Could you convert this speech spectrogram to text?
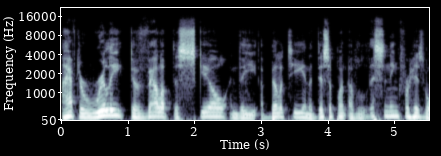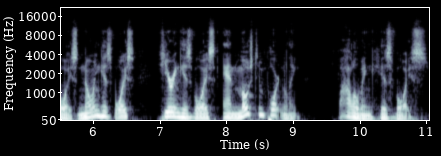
I have to really develop the skill and the ability and the discipline of listening for his voice, knowing his voice, hearing his voice, and most importantly, following his voice.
